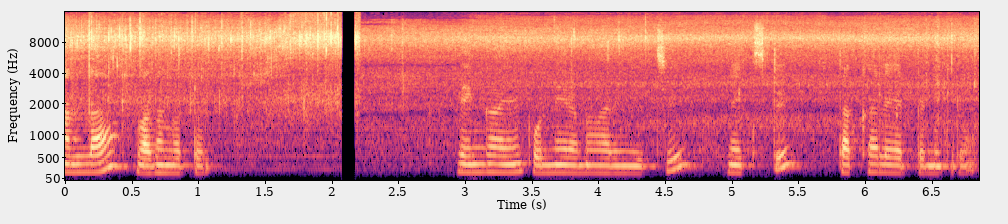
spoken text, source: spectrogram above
நல்லா வதங்கட்டும். வெங்காயம் பொன்னிறமாக வதங்கிடுச்சு நெக்ஸ்ட்டு தக்காளி ஆட் பண்ணிக்கிறோம்.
